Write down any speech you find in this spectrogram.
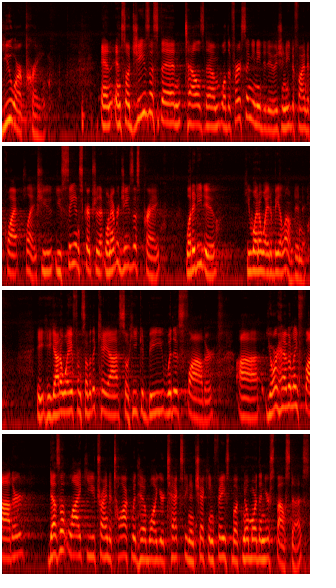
you are praying. And, and so Jesus then tells them, well, the first thing you need to do is you need to find a quiet place. You, you see in Scripture that whenever Jesus prayed, what did he do? He went away to be alone, didn't he? He, he got away from some of the chaos so he could be with his Father. Uh, your Heavenly Father doesn't like you trying to talk with him while you're texting and checking Facebook no more than your spouse does.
